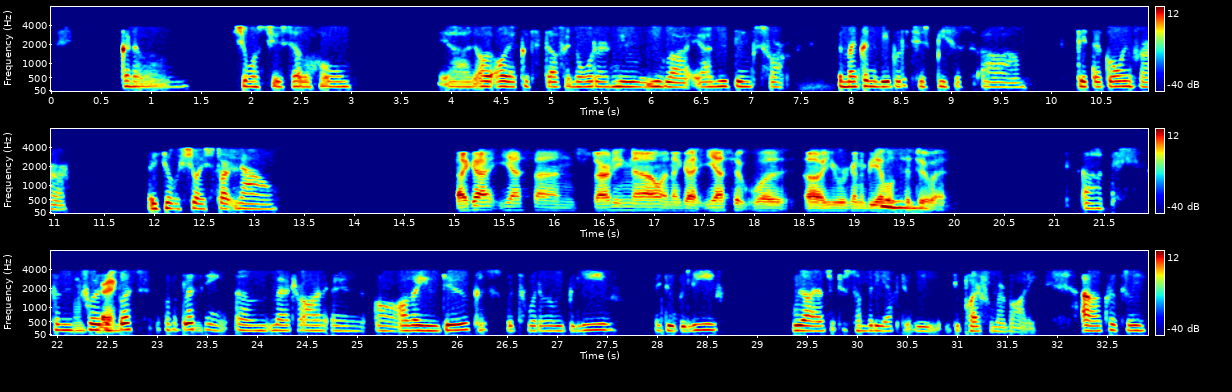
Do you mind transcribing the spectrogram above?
gonna um, she wants to sell a home. Yeah, all, all that good stuff in order. New new uh, uh, new things for. Am I gonna be able to just be um get that going for her? Should I start now? I got yes on starting now, and I got yes it was uh, you were going to be able to Mhm. do it. Uh, cause for the bless for the blessing, um, Metatron and uh, all that you do, because with whatever we believe, I do believe, we all answer to somebody after we depart from our body. Uh, quickly,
